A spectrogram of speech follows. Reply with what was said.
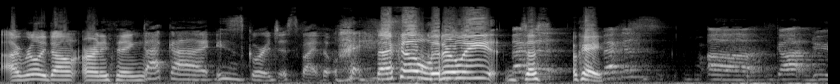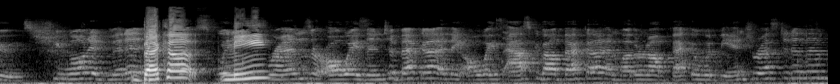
I really don't or anything. Becca is gorgeous, by the way. Becca literally Becca, just okay. Becca's uh, got dudes. She won't admit it. Becca, me- friends are always into Becca, and they always ask about Becca and whether or not Becca would be interested in them.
